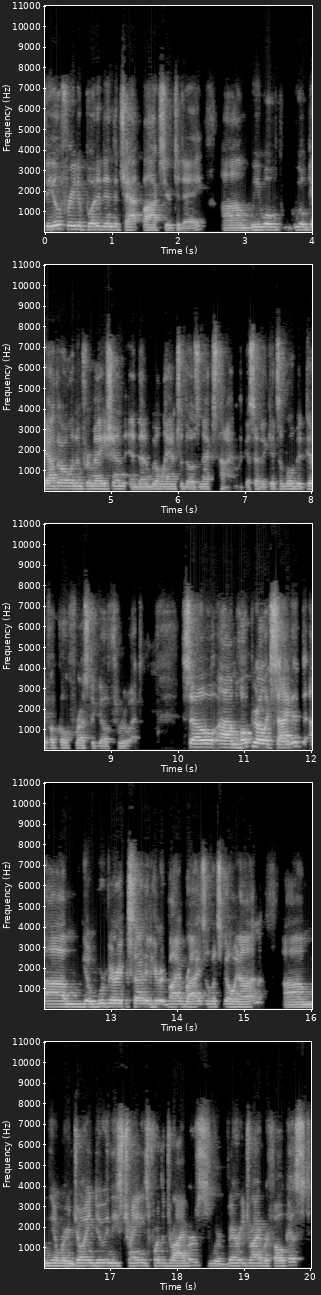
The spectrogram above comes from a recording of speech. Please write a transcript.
feel free to put it in the chat box here today. Um, we will we'll gather all that information and then we'll answer those next time. Like I said, it gets a little bit difficult for us to go through it. So um, hope you're all excited. Um, you know, we're very excited here at Vibe Rides and what's going on. Um, you know, we're enjoying doing these trainings for the drivers. We're very driver focused.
